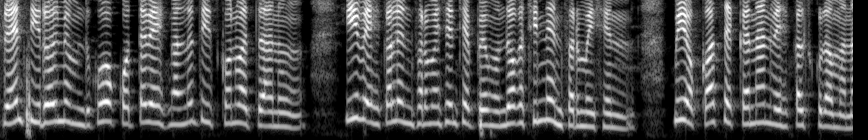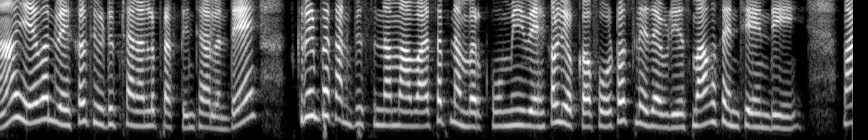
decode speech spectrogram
ఫ్రెండ్స్ ఈరోజు మేము ముందుకు ఒక కొత్త వెహికల్ను తీసుకొని వచ్చాను. ఈ వెహికల్ ఇన్ఫర్మేషన్ చెప్పే ముందు ఒక చిన్న ఇన్ఫర్మేషన్. మీ యొక్క సెకండ్ హ్యాండ్ వెహికల్స్ కూడా మన ఏ వన్ వెహికల్స్ యూట్యూబ్ ఛానల్లో ప్రకటించాలంటే స్క్రీన్పై కనిపిస్తున్న మా వాట్సాప్ నెంబర్కు మీ వెహికల్ యొక్క ఫొటోస్ లేదా వీడియోస్ మాకు సెండ్ చేయండి. మా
